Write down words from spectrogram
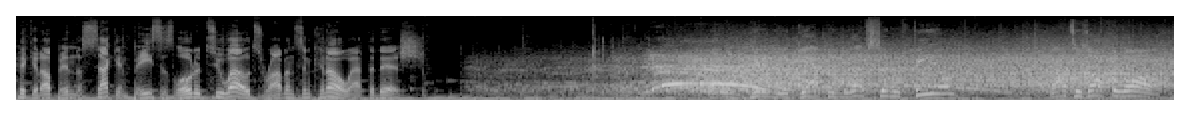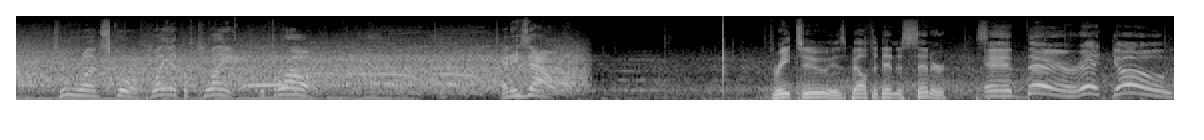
Pick it up in the second. Bases loaded, two outs. Robinson Cano at the dish. Hit into the gap in left center field. Bounces off the wall. Two run score. Play at the plate. The throw. And he's out. 3 2 is belted into center. And there it goes.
